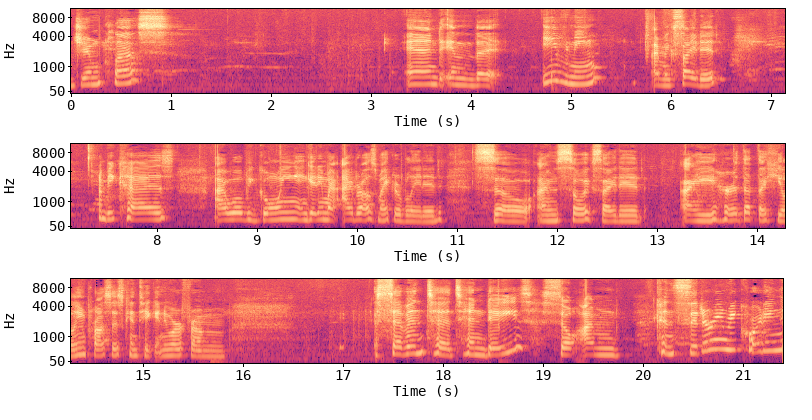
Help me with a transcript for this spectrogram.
gym class. And in the evening, I'm excited because I will be going and getting my eyebrows microbladed. So I'm so excited. I heard that the healing process can take anywhere from seven to 10 days. So I'm considering recording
